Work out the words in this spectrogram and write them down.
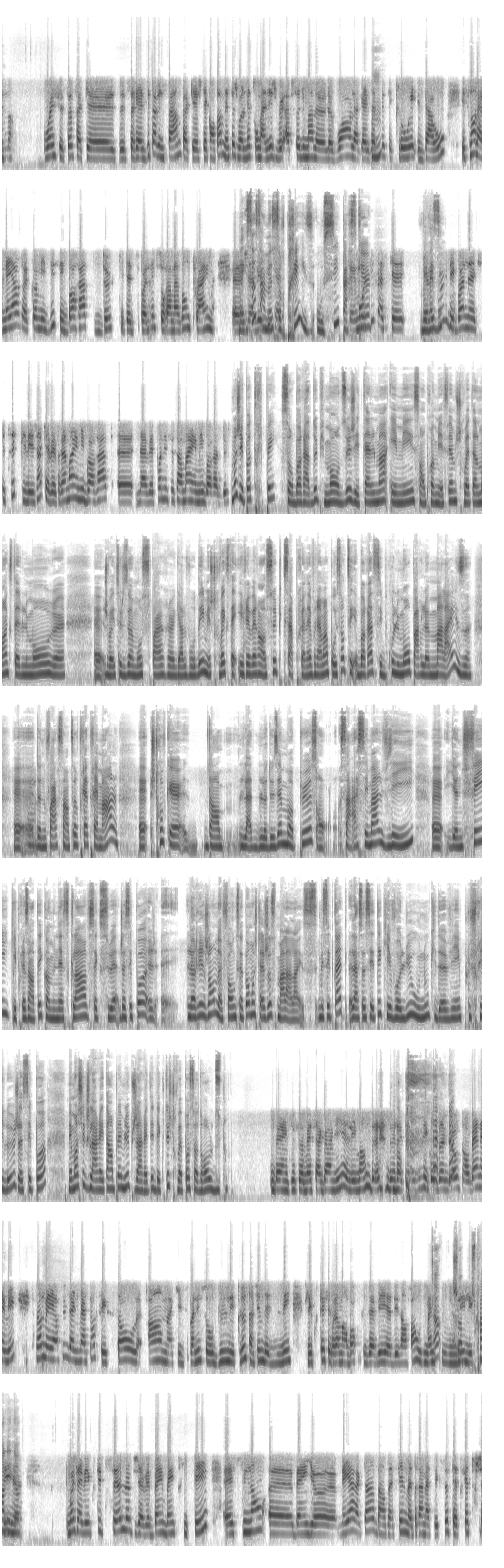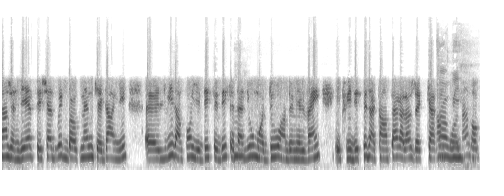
Oui, c'est ça. Fait que euh, c'est réalisé par une femme. Fait que j'étais contente, mais ça, je vais le mettre sur ma liste. Je veux absolument le, voir. La réalisatrice, mhm. c'est Chloé Zhao. Et sinon, la meilleure comédie, c'est Borat 2, qui était disponible sur Amazon Prime. Euh, mais ça, ça me surprise aussi parce ben, que. Moi aussi, parce que il y avait eu des bonnes critiques, puis les gens qui avaient vraiment aimé Borat euh, n'avaient pas nécessairement aimé Borat 2. Moi, j'ai pas tripé sur Borat 2, puis mon Dieu, j'ai tellement aimé son premier film. Je trouvais tellement que c'était de l'humour. Euh, euh, je vais utiliser un mot super galvaudé, mais je trouvais que c'était irrévérencieux puis que ça prenait vraiment position. Tu sais, Borat, c'est beaucoup l'humour par le malaise, de nous faire sentir très très mal. Je trouve que dans le deuxième opus, on, ça a assez mal vieilli. Il y a une fille qui est présentée comme une esclave sexuelle. Je sais pas. Euh, le rire jaune ne fonctionne pas. Moi, j'étais juste mal à l'aise. Mais c'est peut-être la société qui évolue ou nous qui devient plus frileux, je sais pas. Mais moi, je sais que je arrêté en plein milieu puis j'ai arrêté de l'écouter. Je trouvais pas ça drôle du tout. Ben, c'est ça. Ben, ça a gagné. Les membres de, de l'Académie des Golden Globes ont bien aimé. Sinon, le meilleur film d'animation, c'est Soul, Âme, qui est disponible sur Disney+. Un film de Disney. Je l'ai écouté, c'est vraiment bon. Si vous avez euh, des enfants ou même ah, si vous voulez l'écouter. Euh, moi, je l'avais écouté tout seul, là, puis j'avais bien, bien trippé. Euh, sinon, euh, ben il y a meilleur acteur dans un film dramatique. Ça, c'était très touchant, Geneviève. C'est Chadwick Boseman qui a gagné. Euh, lui, dans le fond, il est décédé cette mm. année au mois d'août en 2020. Et puis, il est décédé d'un cancer à l'âge de 43 ah ans. Donc,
